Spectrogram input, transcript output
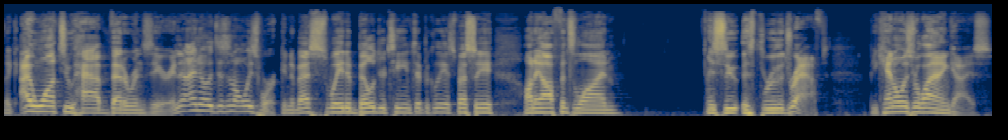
Like I want to have veterans there, and I know it doesn't always work. And the best way to build your team, typically, especially on the offensive line, is through is through the draft. You can't always rely on guys.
